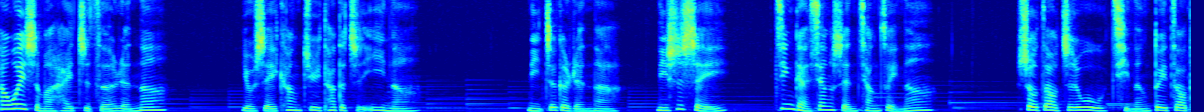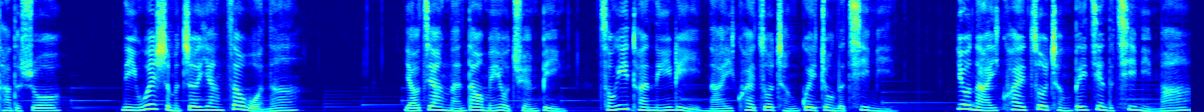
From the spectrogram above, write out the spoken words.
他为什么还指责人呢？有谁抗拒他的旨意呢？你这个人呐、你是谁，竟敢向神抢嘴呢？受造之物岂能对造他的说：“你为什么这样造我呢？”窑匠难道没有权柄，从一团泥里拿一块做成贵重的器皿，又拿一块做成卑贱的器皿吗？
